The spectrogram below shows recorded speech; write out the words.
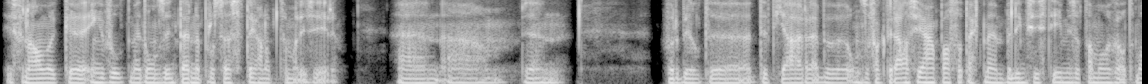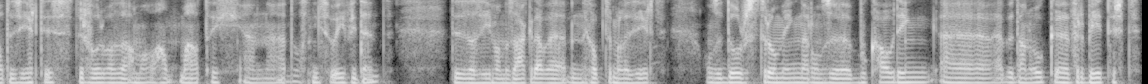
is voornamelijk eh, ingevuld met onze interne processen te gaan optimaliseren. En ehm, we bijvoorbeeld eh, dit jaar hebben we onze facturatie aangepast, dat echt met een billingsysteem is, dat allemaal geautomatiseerd is. Daarvoor was dat allemaal handmatig en eh, dat was niet zo evident. Dus dat is een van de zaken dat we hebben geoptimaliseerd. Onze doorstroming naar onze boekhouding eh, hebben we dan ook verbeterd.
